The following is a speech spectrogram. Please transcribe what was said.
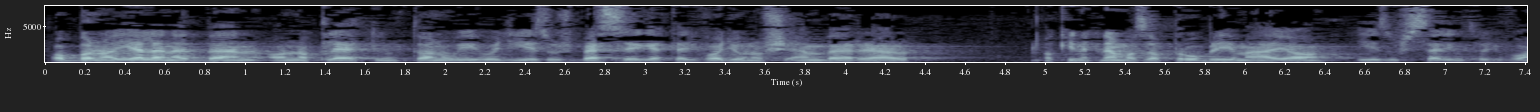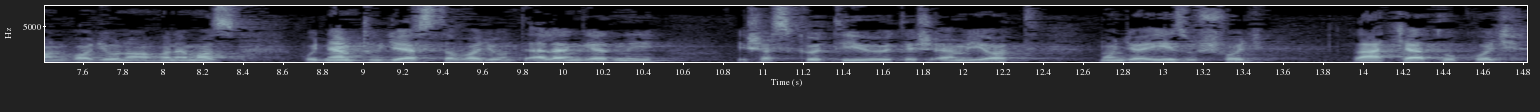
Abban a jelenetben annak lehetünk tanulni, hogy Jézus beszélget egy vagyonos emberrel, akinek nem az a problémája Jézus szerint, hogy van vagyona, hanem az, hogy nem tudja ezt a vagyont elengedni, és ez köti őt, és emiatt mondja Jézus, hogy látjátok, hogy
